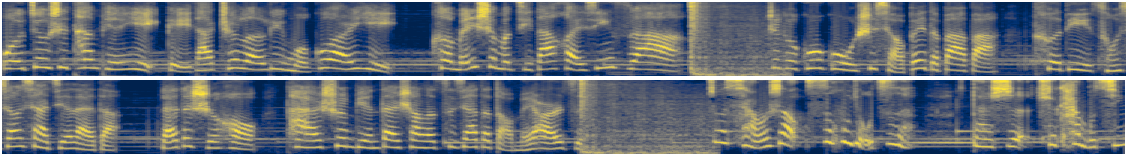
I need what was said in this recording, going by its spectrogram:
我就是贪便宜给他吃了绿蘑菇而已，可没什么其他坏心思啊。这个姑姑是小贝的爸爸，特地从乡下接来的。来的时候，他还顺便带上了自家的倒霉儿子。这墙上似乎有字，但是却看不清。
